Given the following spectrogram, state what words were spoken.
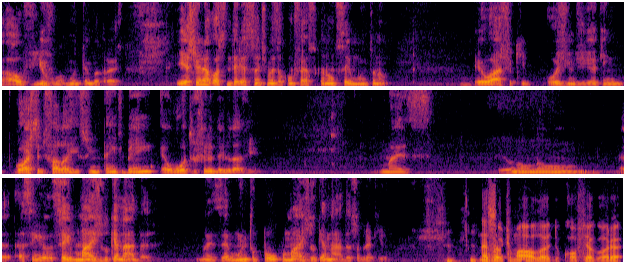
ao vivo há muito tempo atrás. E achei um negócio interessante, mas eu confesso que eu não sei muito, não. Eu acho que hoje em dia, quem gosta de falar isso entende bem é o outro filho dele, o Davi. Mas eu não. não é, assim, eu sei mais do que nada, mas é muito pouco mais do que nada sobre aquilo. Nessa última aula do Coffee agora,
